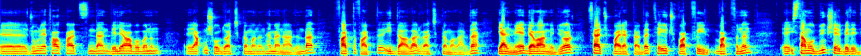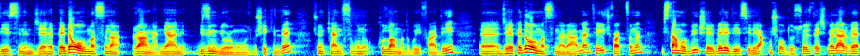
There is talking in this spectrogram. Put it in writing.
e, Cumhuriyet Halk Partisi'nden Veli Ağbaba'nın e, yapmış olduğu açıklamanın hemen ardından farklı farklı iddialar ve açıklamalar da gelmeye devam ediyor. Selçuk Bayraktar da T3 Vakfı, Vakfı'nın e, İstanbul Büyükşehir Belediyesi'nin CHP'de olmasına rağmen yani bizim yorumumuz bu şekilde. Çünkü kendisi bunu kullanmadı bu ifadeyi. E, CHP'de olmasına rağmen T3 Vakfı'nın İstanbul Büyükşehir Belediyesi ile yapmış olduğu sözleşmeler ve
